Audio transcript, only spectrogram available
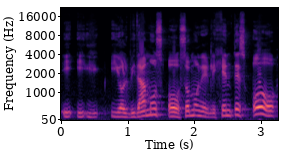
y olvidamos o somos negligentes o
